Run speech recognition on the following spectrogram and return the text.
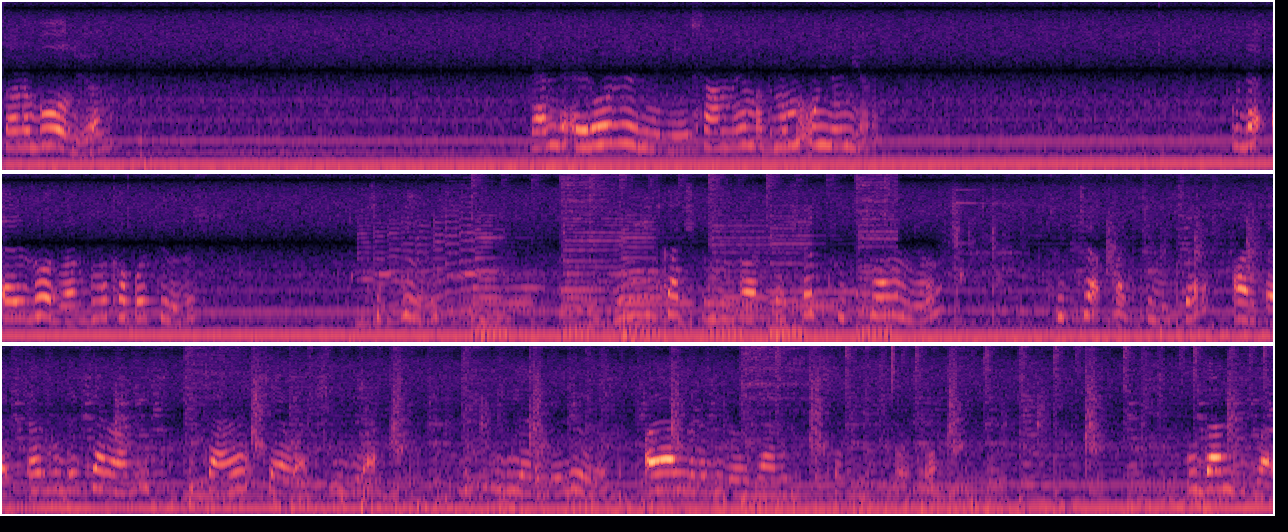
Sonra bu oluyor. Ben de error veriyor neyse anlayamadım ama oynanıyor. Burada error var. Bunu kapatıyoruz tıklıyoruz. Bunu ilk açtığımızda arkadaşlar Türkçe olmuyor. Türkçe yapmak için ise arkadaşlar burada kenarda iki tane şey var, çizgi var. Bu çizgilere geliyoruz. Ayarlara giriyoruz yani site seçmiş olacak. Buradan biz var.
